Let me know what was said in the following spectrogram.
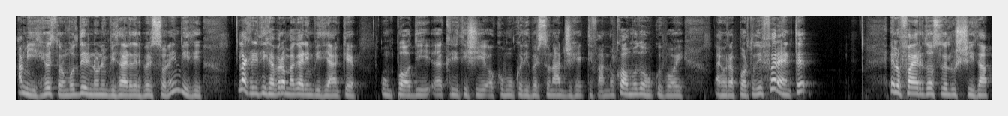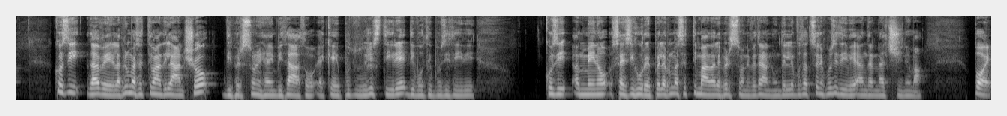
amiche. Questo non vuol dire non invitare delle persone, inviti la critica, però magari inviti anche un po' di eh, critici o comunque di personaggi che ti fanno comodo, con cui poi hai un rapporto differente e lo fai a ridosso dell'uscita, così da avere la prima settimana di lancio di persone che hai invitato e che hai potuto gestire di voti positivi. Così almeno sei sicuro che per la prima settimana le persone vedranno delle votazioni positive e andranno al cinema. Poi,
